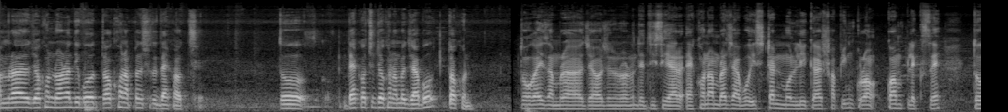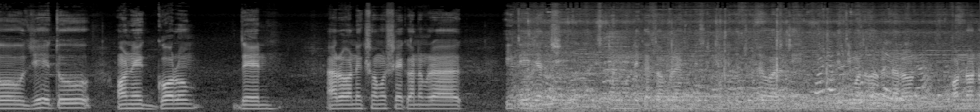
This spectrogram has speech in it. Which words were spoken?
আমরা যখন রওনা দিব তখন আপনাদের সাথে দেখা হচ্ছে। তো দেখা হচ্ছে যখন আমরা যাব তখন। তো গাইজ আমরা যাওয়ার জন্য রওনা দিতেছি আর এখন আমরা যাব ইস্টার্ন মল্লিকা শপিং কমপ্লেক্সে তো যেহেতু অনেক গরম দেন আরও অনেক সমস্যা, এখন আমরা ইতেই যাচ্ছি, ইস্টার্ন মল্লিকা, তো আমরা এখন ইস্টার্ন মল্লিকা চলেও আসছি রীতিমতোভাবে, কারণ অন্যান্য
